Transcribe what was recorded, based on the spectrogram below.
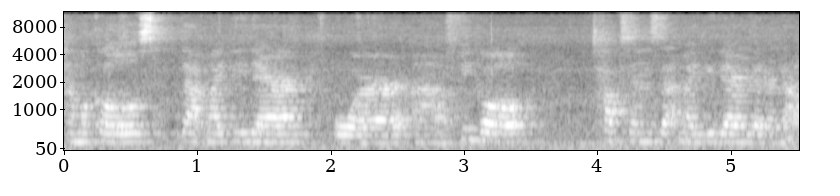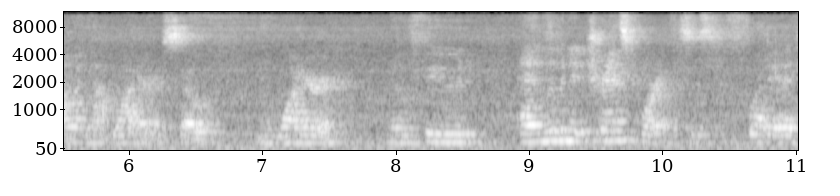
chemicals that might be there or uh, fecal toxins that might be there that are now in that water. So no water, no food, and limited transport. This is flooded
